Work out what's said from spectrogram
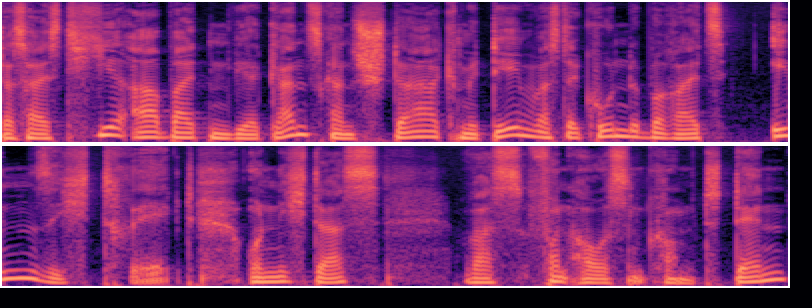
Das heißt, hier arbeiten wir ganz, ganz stark mit dem, was der Kunde bereits in sich trägt und nicht das, was von außen kommt. Denn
